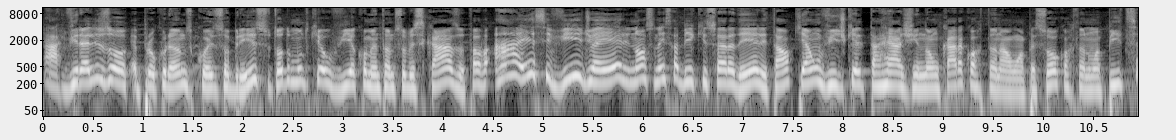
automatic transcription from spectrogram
Ah. viralizou. É, procurando coisas sobre isso, todo mundo que eu via comentando sobre esse caso, falava, ah, esse vídeo é ele, nossa, eu nem sabia que isso era dele e tal. Que é um vídeo que ele tá reagindo a um cara cortando a uma pessoa, cortando uma pizza,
